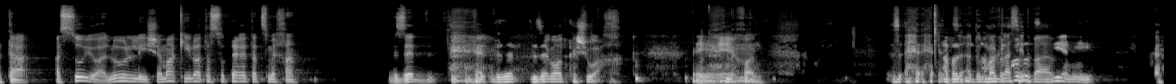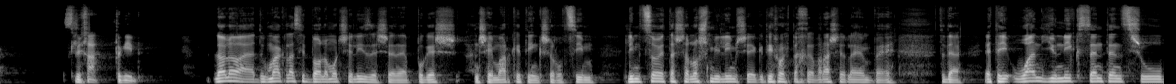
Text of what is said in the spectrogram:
אתה עשוי או עלול להישמע כאילו אתה סותר את עצמך. וזה, וזה, וזה מאוד קשוח. נכון. אבל הדוגמה הקלאסית ב... סליחה, תגיד. לא, לא, הדוגמה הקלאסית בעולמות שלי זה שאני פוגש אנשי marketing שרוצים למצוא את השלוש מילים שהגדירו את החברה שלהם, ב, אתה יודע, את ה-one unique sentence שהוא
